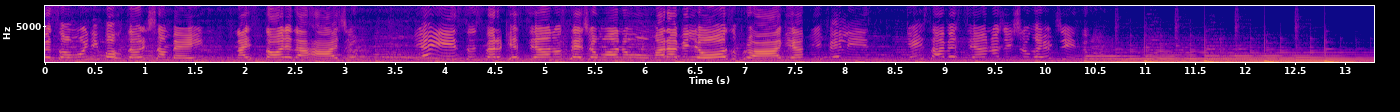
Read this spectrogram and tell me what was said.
pessoa muito importante também.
